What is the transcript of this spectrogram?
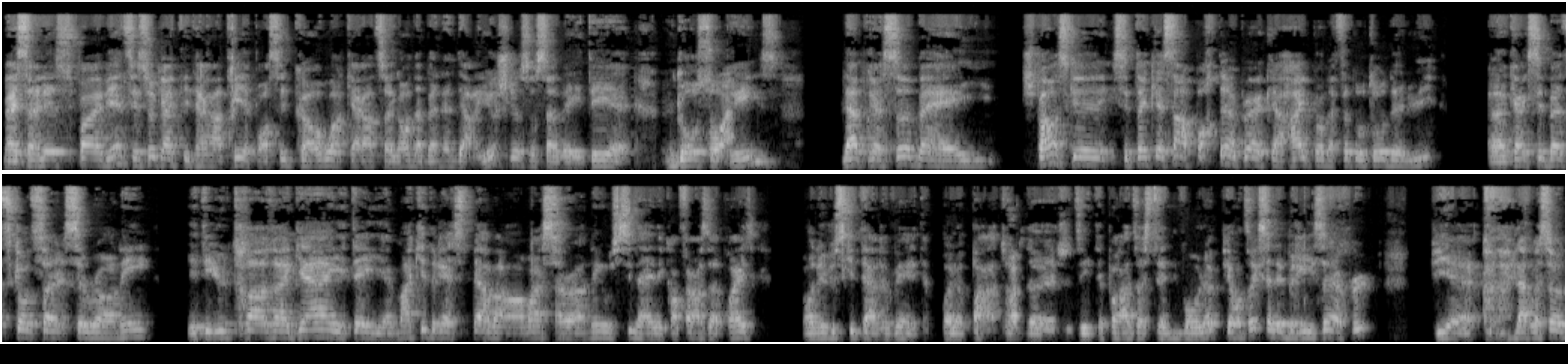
Ben, ça allait super bien. C'est sûr, quand il était rentré, il a passé le KO en 40 secondes à Bennett Darius. Là. Ça, ça avait été euh, une grosse surprise. Là, après ça, ben, je pense qu'il s'est peut-être laissé emporter un peu avec la hype qu'on a fait autour de lui. Euh, quand il s'est battu contre Cerrone, il était ultra arrogant, il, était, il a manqué de respect envers Cerrone aussi dans les conférences de presse. On a vu ce qui est arrivé, il n'était pas là partout. je veux il n'était pas rendu à ce niveau-là. Puis on dirait que ça l'a brisé un peu. Puis euh, après ça,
